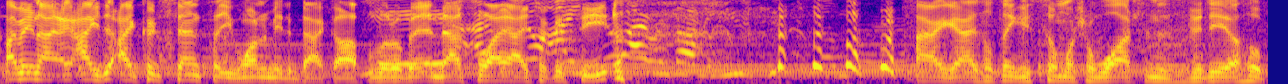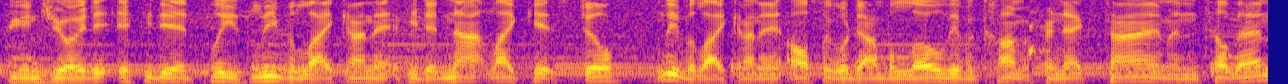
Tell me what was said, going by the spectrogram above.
I mean, I, I, I could sense that you wanted me to back off a little bit, and that's why I, took a seat. I knew I was on YouTube. All right, guys. Well, thank you so much for watching this video. I hope you enjoyed it. If you did, please leave a like on it. If you did not like it, still leave a like on it. Also, go down below, leave a comment for next time. And until then,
